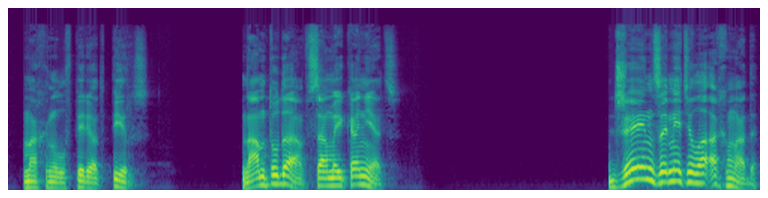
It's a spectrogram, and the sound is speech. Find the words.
– махнул вперед Пирс. «Нам туда, в самый конец». Джейн заметила Ахмада.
